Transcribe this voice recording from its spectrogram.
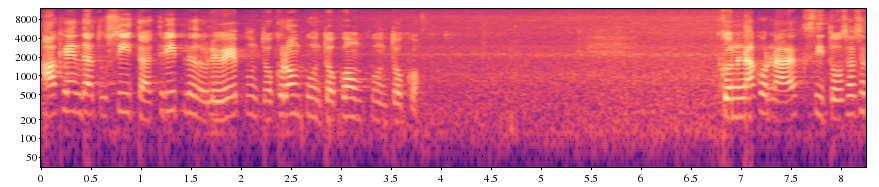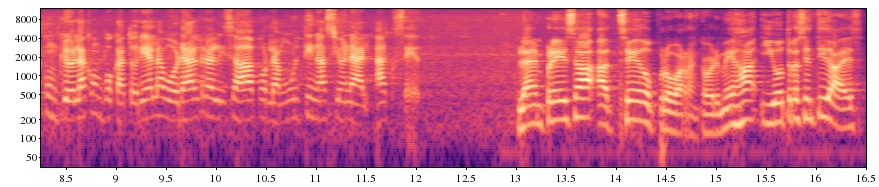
Agenda tu cita www.chrome.com.co. Con una jornada exitosa se cumplió la convocatoria laboral realizada por la multinacional Acced. La empresa Accedo Pro Barranca Bermeja y otras entidades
